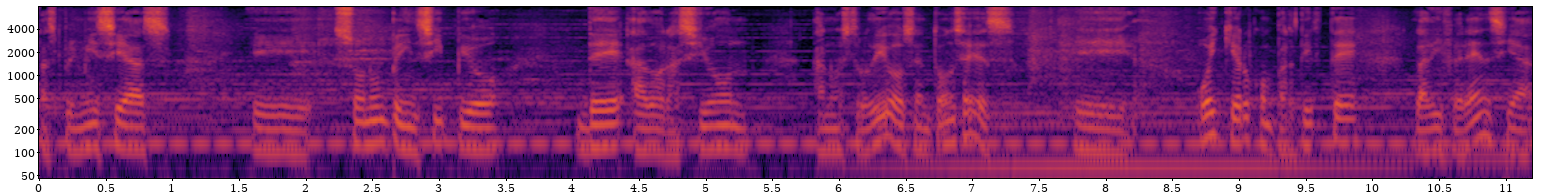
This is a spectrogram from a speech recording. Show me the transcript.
Las primicias eh, son un principio de adoración a nuestro Dios. Entonces, eh, hoy quiero compartirte la diferencia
